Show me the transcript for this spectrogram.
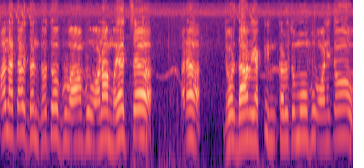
અને અત્યારે ધંધો તો ભૂવા ભૂવાના મય જ છે. અને જોરદાર એક્ટિંગ કરું છું હું ભૂવાની તો.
